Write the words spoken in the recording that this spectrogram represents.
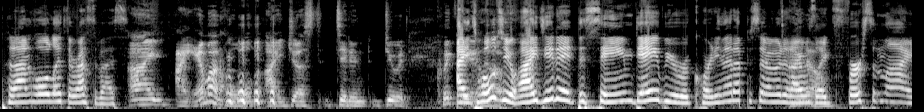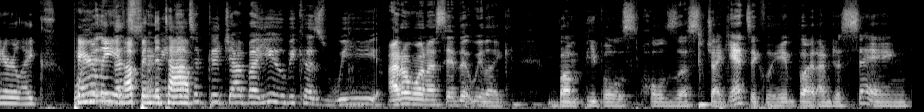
Put on hold like the rest of us. I I am on hold. I just didn't do it quickly. I told enough. you I did it the same day we were recording that episode, and I I, was know. like first in line, or like apparently that's- up in I the mean, top. That's a good job by you because we. I don't want to say that we like bump people's holds list gigantically, but I'm just saying,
